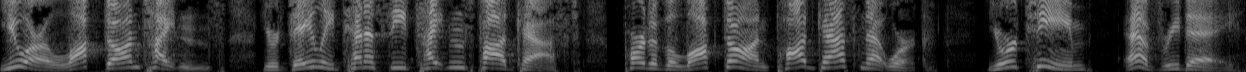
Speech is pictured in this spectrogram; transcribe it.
You are Locked On Titans, your daily Tennessee Titans podcast, part of the Locked On Podcast Network. Your team every day.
